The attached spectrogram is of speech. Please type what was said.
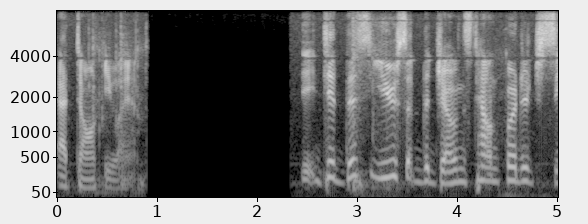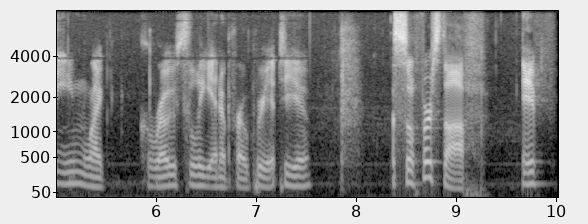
at Donkeyland. Did this use of the Jonestown footage seem like grossly inappropriate to you? So first off, if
